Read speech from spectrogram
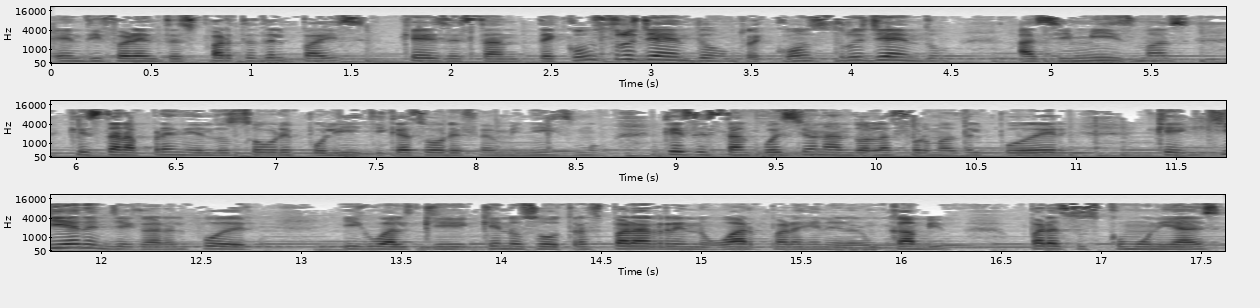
en diferentes partes del país que se están deconstruyendo, reconstruyendo a sí mismas, que están aprendiendo sobre política, sobre feminismo, que se están cuestionando las formas del poder, que quieren llegar al poder igual que, que nosotras para renovar, para generar un cambio para sus comunidades.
